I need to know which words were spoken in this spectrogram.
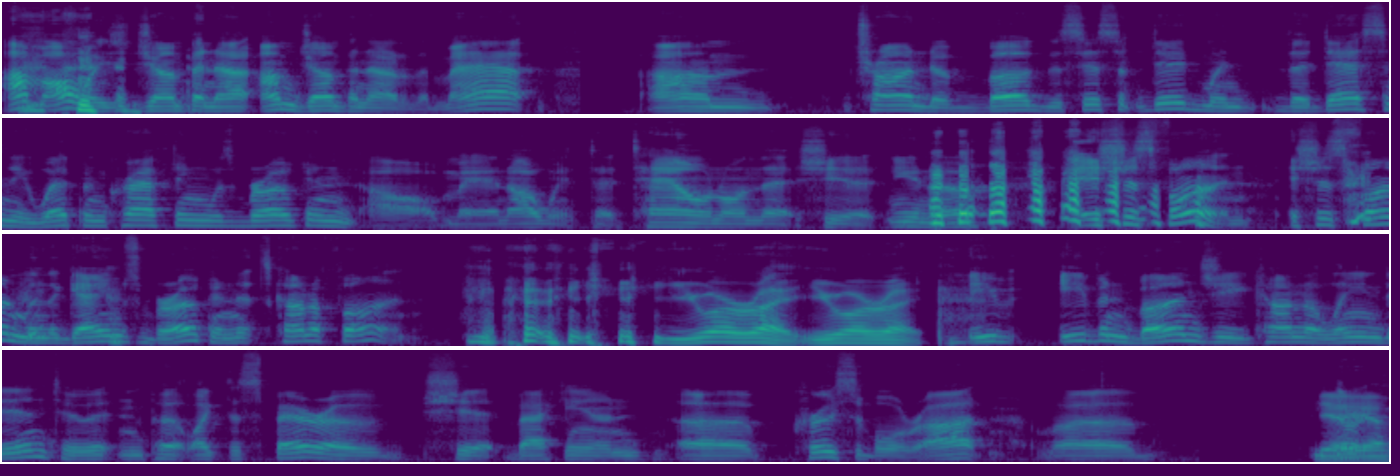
I'm always jumping out. I'm jumping out of the map. I'm trying to bug the system. Dude, when the Destiny weapon crafting was broken, oh man, I went to town on that shit. You know, it's just fun. It's just fun when the game's broken. It's kind of fun. you are right. You are right. Even even Bungie kind of leaned into it and put like the Sparrow shit back in uh, Crucible, right? Uh, Yeah, yeah.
